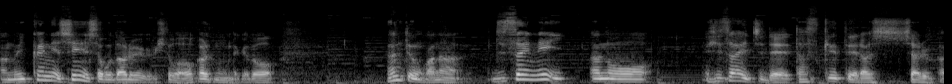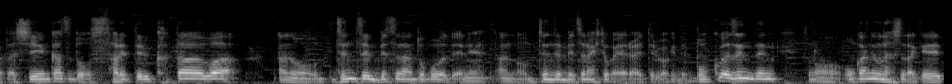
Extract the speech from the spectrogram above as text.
あの一回ね支援したことある人は分かると思うんだけど何ていうのかな実際ねあの被災地で助けてらっしゃる方支援活動されてる方はあの全然別なところでねあの全然別な人がやられてるわけで僕は全然そのお金を出しただけ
